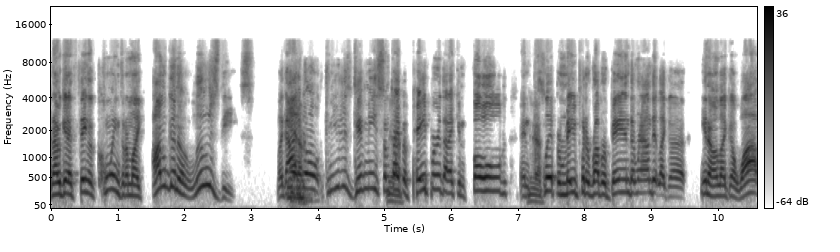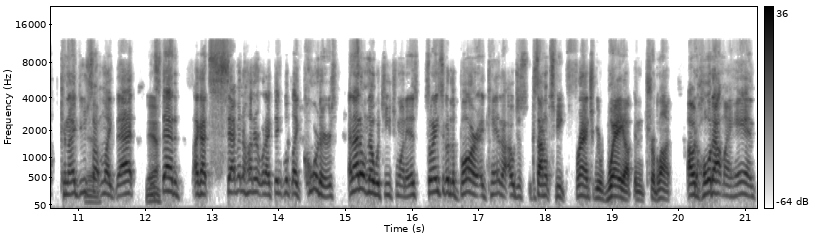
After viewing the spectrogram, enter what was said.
and I would get a thing of coins, and I'm like, I'm gonna lose these. Like I don't. Can you just give me some Yeah. type of paper that I can fold and Yeah. clip, or maybe put a rubber band around it, like a you know, like a wop? Can I do Yeah. something like that? Yeah. Instead, I got 700 what I think look like quarters, and I don't know which each one is. So when I used to go to the bar in Canada, I would just because I don't speak French, we were way up in Tremblant. I would hold out my hand,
